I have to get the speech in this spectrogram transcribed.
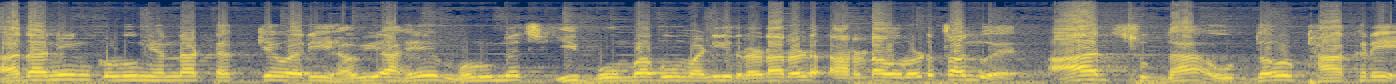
अदानींकडून यांना टक्केवारी हवी आहे. म्हणूनच ही बोंबाबोंब आणि रडारड आरडाओरड चालू आहे. आज सुद्धा उद्धव ठाकरे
